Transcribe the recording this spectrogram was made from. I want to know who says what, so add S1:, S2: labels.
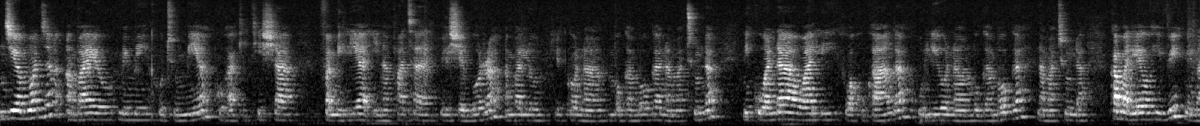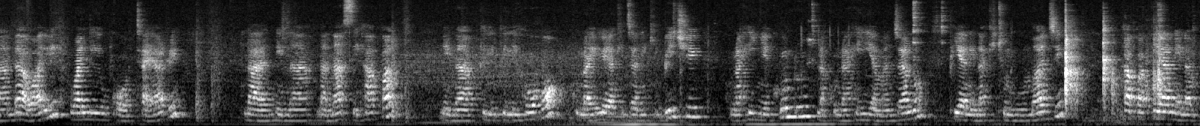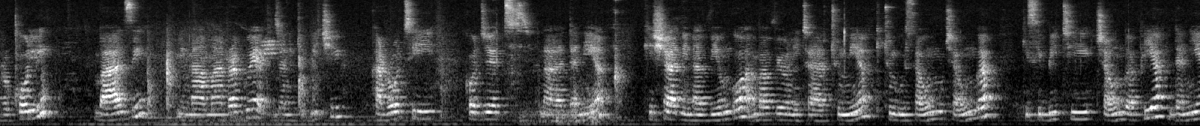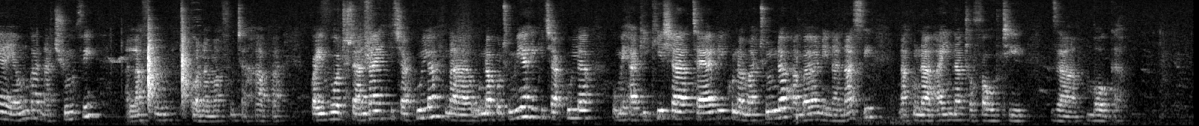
S1: Njia moja ambayo mimi hutumia kuhakikisha familia inapata lishe bora ambalo liko na mboga mboga na matunda ni kuandaa wali wa kukaanga ulio na mboga mboga na matunda. Kama leo hivi ninaandaa wali, wali uko tayari na nina nanasi hapa, nina pilipili hoho, kuna ile ya kijani kibichi, kuna hii nyekundu na kuna hii ya manjano. Pia nina kitunguu maji. Hapa pia nina brokoli, mbaazi, nina maharagwe ya kijani kibichi, karoti, courgette na dania. Kisha nina viungo ambavyo nitatumia kitunguu saumu cha unga, kisibiti cha unga pia, dania ya unga na chumvi, alafu tuko na mafuta hapa. Kwa hivyo tutaandaa hiki chakula na unapotumia hiki chakula umehakikisha tayari kuna matunda ambayo ni nanasi na kuna aina tofauti za mboga.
